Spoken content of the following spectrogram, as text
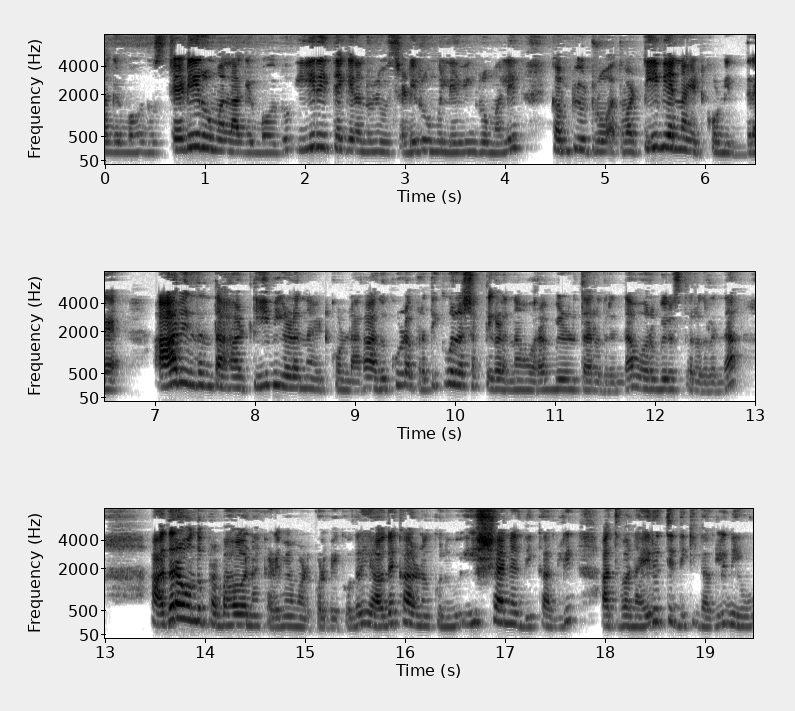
ಆಗಿರಬಹುದು ಸ್ಟಡಿ ರೂಮ್ ಅಲ್ಲಿ ಆಗಿರಬಹುದು, ಈ ರೀತಿಯಾಗಿ ಏನಾದ್ರು ನೀವು ಸ್ಟಡಿ ರೂಮ್ ಲಿವಿಂಗ್ ರೂಮ್ ಅಲ್ಲಿ ಕಂಪ್ಯೂಟರ್ ಅಥವಾ ಟಿವಿಯನ್ನ ಇಟ್ಕೊಂಡಿದ್ರೆ, ಆ ರೀತಿಯಂತಹ ಟಿವಿಗಳನ್ನ ಇಟ್ಕೊಂಡಾಗ ಅದು ಕೂಡ ಪ್ರತಿಕೂಲ ಶಕ್ತಿಗಳನ್ನ ಹೊರಬೀಳ್ತಾ ಇರೋದ್ರಿಂದ ಹೊರಬೀರಿಸ್ತಾ ಇರೋದ್ರಿಂದ ಅದರ ಒಂದು ಪ್ರಭಾವವನ್ನು ಕಡಿಮೆ ಮಾಡ್ಕೊಳ್ಬೇಕು. ಅಂದ್ರೆ ಯಾವುದೇ ಕಾರಣಕ್ಕೂ ನೀವು ಈಶಾನ್ಯ ದಿಕ್ಕಾಗ್ಲಿ ಅಥವಾ ನೈಋತ್ಯ ದಿಕ್ಕಿಗಾಗ್ಲಿ ನೀವು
